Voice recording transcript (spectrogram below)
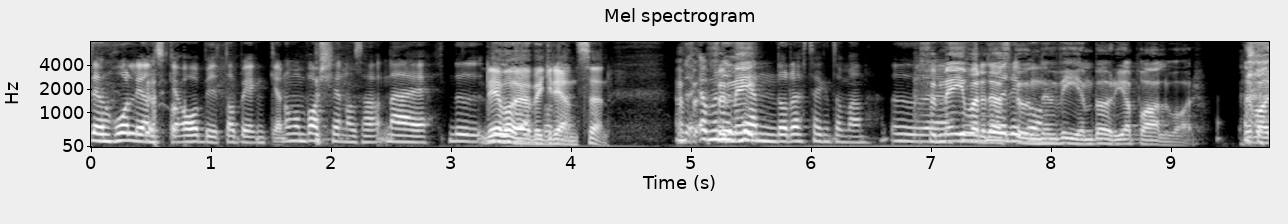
den holländska avbytarbänken och man bara känner så här, nej, nu Det var över det. gränsen. Nu, för- ja men för nu mig- händer det tänkte man. Nu, För eh, mig var det där stunden VM började på allvar. Det var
